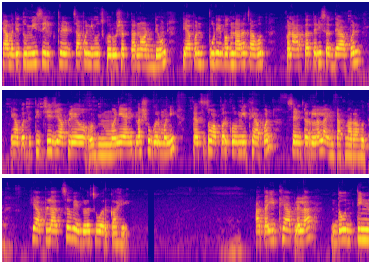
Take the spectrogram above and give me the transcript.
ह्यामध्ये तुम्ही सिल्क थ्रेडचा पण यूज करू शकता नॉट देऊन. ते आपण पुढे बघणारच आहोत. पण आता तरी सध्या आपण ह्या पद्धतीचे जे आपले मनी आहेत ना शुगर मनी त्याचाच वापर करून इथे आपण सेंटरला लाईन टाकणार आहोत. हे आपलं आजचं वेगळंच वर्क आहे. आता इथे आपल्याला दोन तीन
